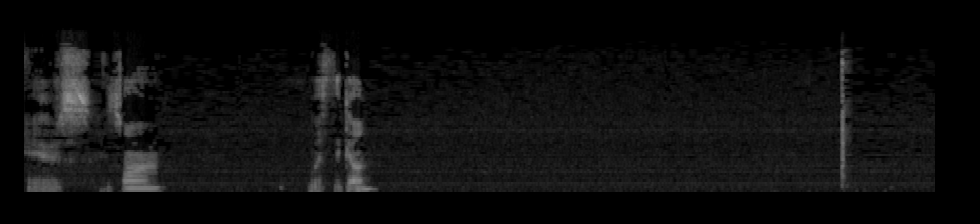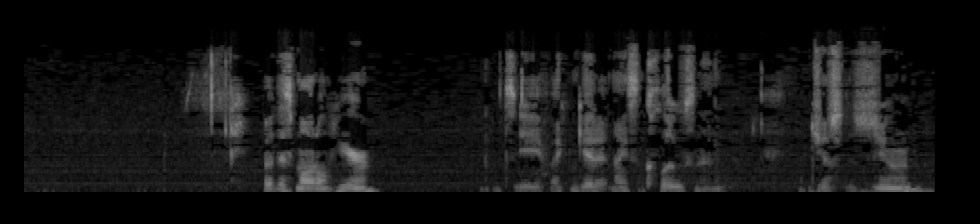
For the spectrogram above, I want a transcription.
Here's his arm with the gun. But this model here, let's see if I can get it nice and close and then just zoom,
